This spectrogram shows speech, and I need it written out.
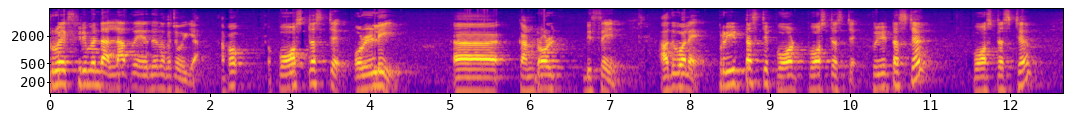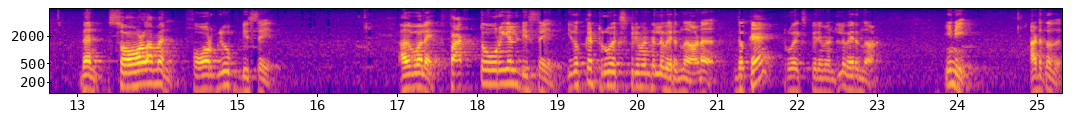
ട്രൂ എക്സ്പെരിമെന്റ് അല്ലാത്തത് ഏത് എന്നൊക്കെ ചോദിക്കാം. അപ്പോൾ post test only control design അതുപോലെ pre test post test pre test post test then Solomon four group design അതുപോലെ ഫാക്ടോറിയൽ ഡിസൈൻ ഇതൊക്കെ ട്രൂ എക്സ്പെരിമെന്റിൽ വരുന്നതാണ്. ഇതൊക്കെ ട്രൂ എക്സ്പെരിമെന്റിൽ വരുന്നതാണ്. ഇനി അടുത്തത്.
